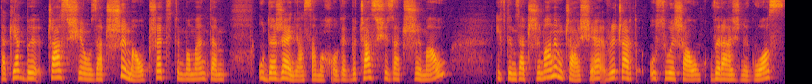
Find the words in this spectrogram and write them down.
tak jakby czas się zatrzymał przed tym momentem uderzenia samochodu, jakby czas się zatrzymał i w tym zatrzymanym czasie Richard usłyszał wyraźny głos,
